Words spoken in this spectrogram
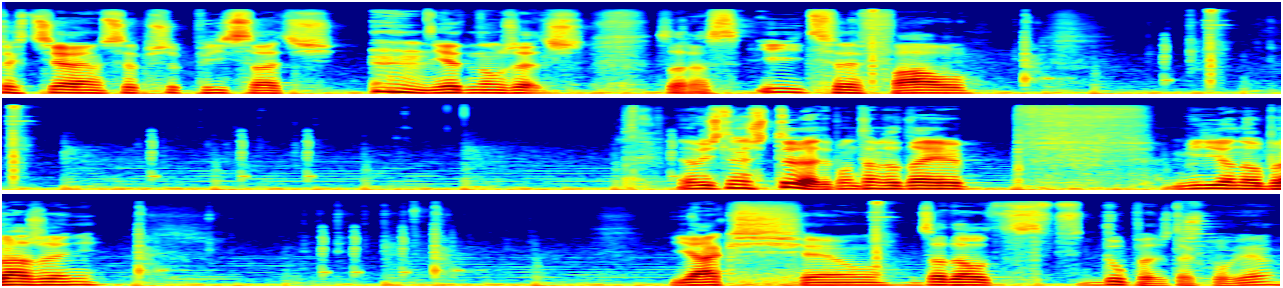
Jeszcze chciałem sobie przypisać jedną rzecz. Zaraz. ICV. Mianowicie ten sztylet, bo on tam zadaje milion obrażeń. Jak się zadał w dupę, że tak powiem.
